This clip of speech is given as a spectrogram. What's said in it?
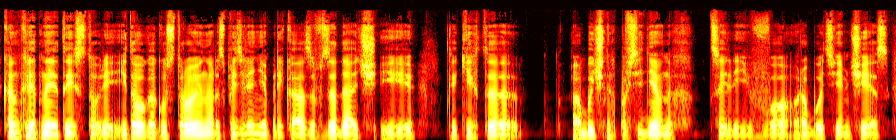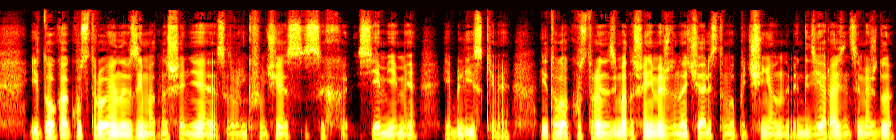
конкретно этой истории, и того, как устроено распределение приказов, задач и каких-то обычных повседневных целей в работе МЧС, и то, как устроены взаимоотношения сотрудников МЧС с их семьями и близкими, и то, как устроены взаимоотношения между начальством и подчиненными, где разница между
